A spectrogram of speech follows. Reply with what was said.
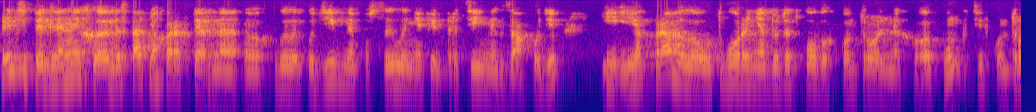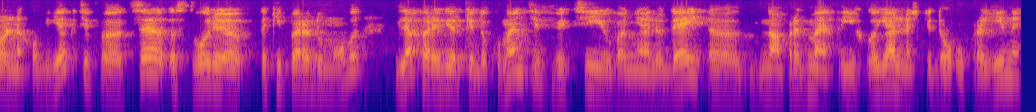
Принципі, для них е, достатньо характерне е, хвилеподібне посилення фільтраційних заходів. І, як правило, утворення додаткових контрольних е, пунктів, контрольних об'єктів це створює такі передумови для перевірки документів, відсіювання людей е, на предмет їх лояльності до України.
